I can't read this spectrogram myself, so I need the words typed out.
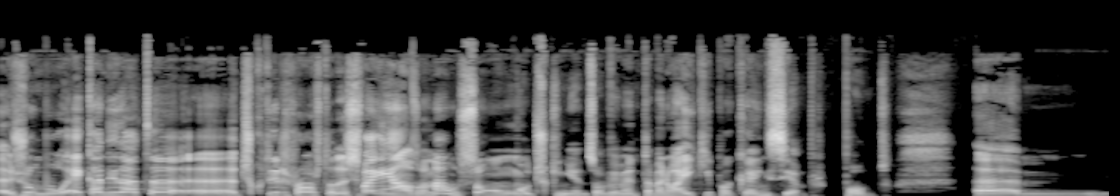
a Jumbo é candidata a, a discutir as provas todas. Se vai ganhar ou não, são outros 500. Obviamente também não há equipa que ganhe sempre. Ponto. Um,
